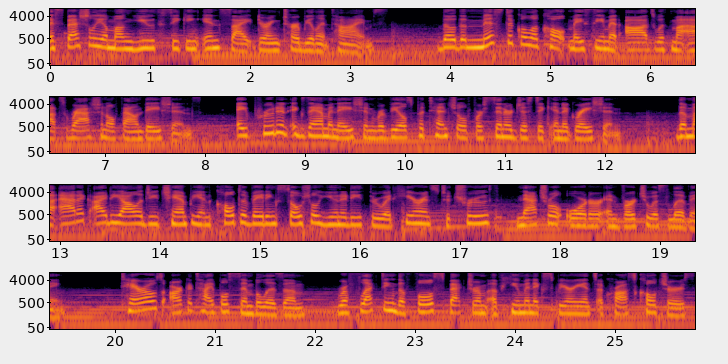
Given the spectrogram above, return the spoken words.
especially among youth seeking insight during turbulent times. Though the mystical occult may seem at odds with Ma'at's rational foundations, a prudent examination reveals potential for synergistic integration. The Ma'atic ideology championed cultivating social unity through adherence to truth, natural order, and virtuous living. Tarot's archetypal symbolism, reflecting the full spectrum of human experience across cultures,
